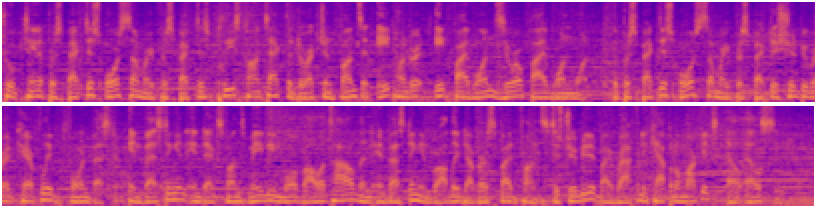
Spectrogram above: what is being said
To obtain a prospectus or summary prospectus, please contact the Direction Funds at 800-851-0511. The prospectus or summary prospectus should be read carefully before investing. Investing in index funds may be more volatile than investing in broadly diversified funds. Distributed by Rafferty Capital Markets, LLC.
